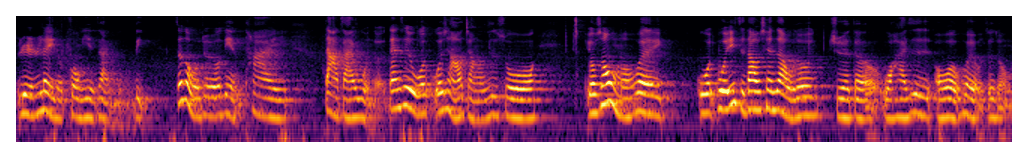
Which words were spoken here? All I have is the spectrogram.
人类的共业在努力。这个我觉得有点太大灾问了。但是我我想要讲的是说，有时候我们会，我我一直到现在我都觉得，我还是偶尔会有这种，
